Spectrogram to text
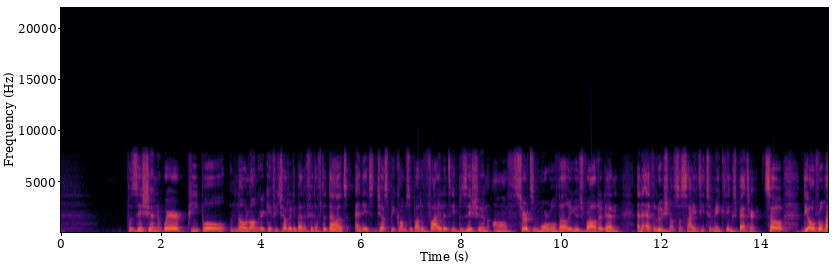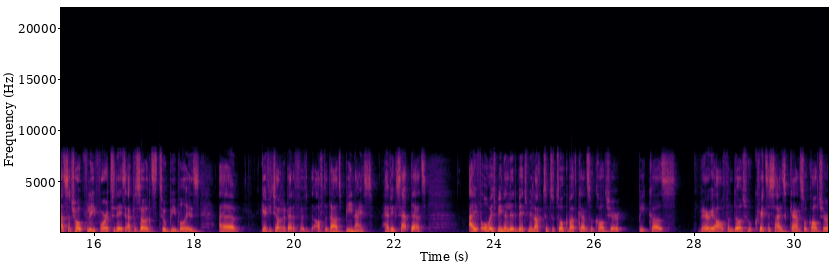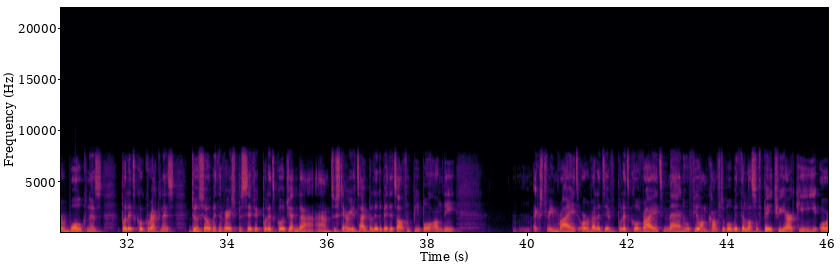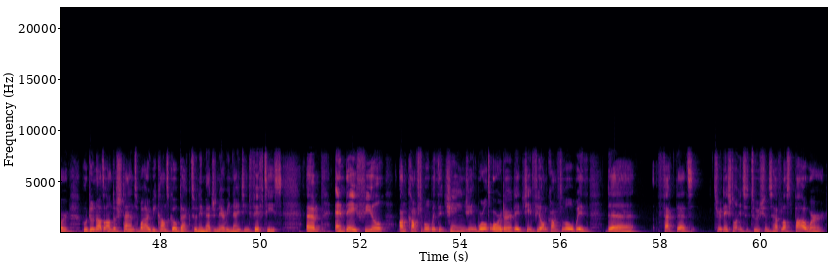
position where people no longer give each other the benefit of the doubt and it just becomes about a violent imposition of certain moral values rather than an evolution of society to make things better. So, the overall message, hopefully, for today's episode to people is uh, give each other the benefit of the doubt, be nice. Having said that, I've always been a little bit reluctant to talk about cancel culture because very often those who criticize cancel culture, wokeness, political correctness do so with a very specific political agenda. Um, to stereotype a little bit, it's often people on the extreme right or relative political right, men who feel uncomfortable with the loss of patriarchy or who do not understand why we can't go back to an imaginary 1950s. Um, and they feel uncomfortable with the changing world order, they feel uncomfortable with the fact that traditional institutions have lost power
